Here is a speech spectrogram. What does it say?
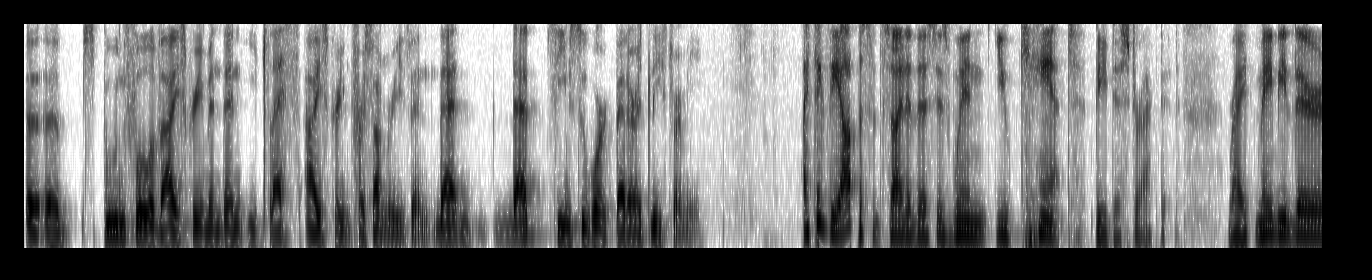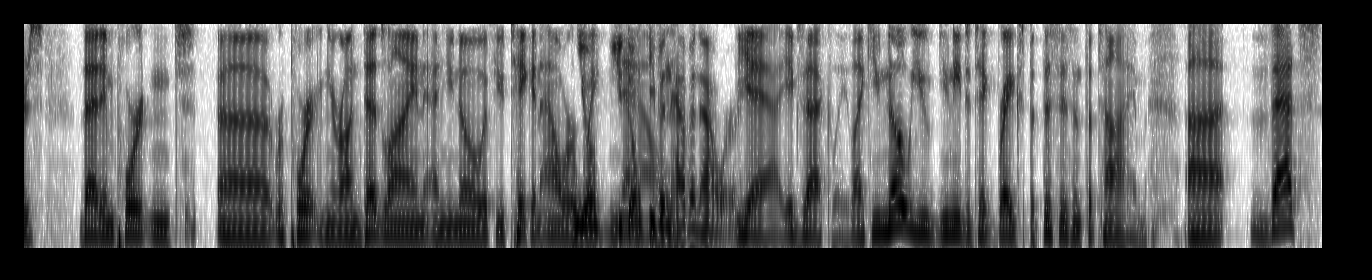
a, a, spoonful of ice cream and then eat less ice cream for some reason. That that seems to work better, at least for me. I think the opposite side of this is when you can't be distracted, right? Maybe there's that important uh, report and you're on deadline, and you know if you take an hour, you, right you now, don't even have an hour. Yeah, exactly. Like you know you you need to take breaks, but this isn't the time. Uh, that's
